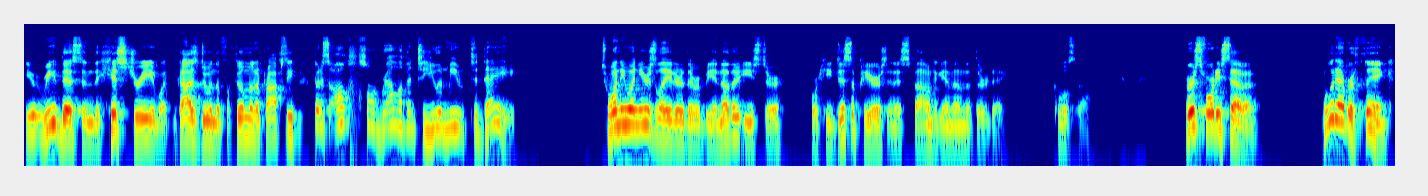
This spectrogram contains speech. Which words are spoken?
you read this in the history and what God's doing, the fulfillment of prophecy, but it's also relevant to you and me today. 21 years later, there would be another Easter where he disappears and is found again on the third day. Cool stuff. Verse 47. Who would ever think,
